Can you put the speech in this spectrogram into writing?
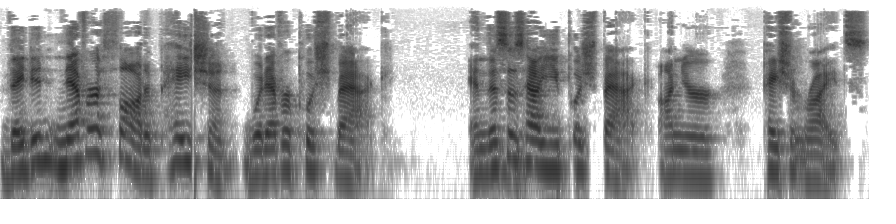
They didn't never thought a patient would ever push back. And this is how you push back on your patient rights.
